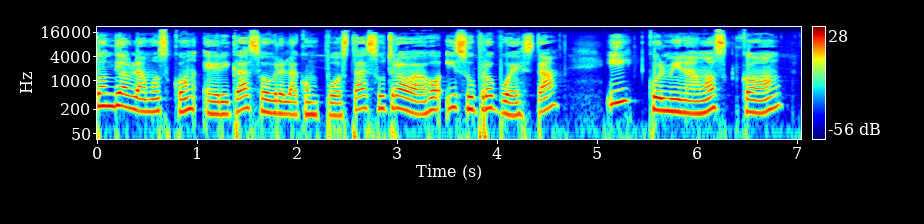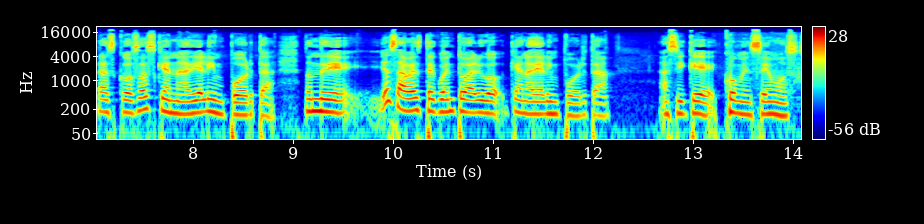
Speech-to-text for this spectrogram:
donde hablamos con Erika sobre la composta, su trabajo y su propuesta. Y culminamos con las cosas que a nadie le importa, donde ya sabes, te cuento algo que a nadie le importa. Así que comencemos.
